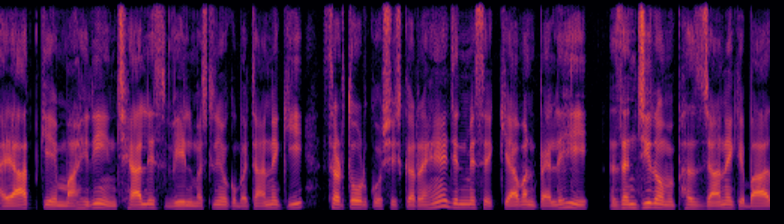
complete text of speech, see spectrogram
حیات کے ماہرین چھیالیس ویل مچھلیوں کو بچانے کی سرتوڑ کوشش کر رہے ہیں جن میں سے اکیاون پہلے ہی زنجیروں میں پھنس جانے کے بعد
